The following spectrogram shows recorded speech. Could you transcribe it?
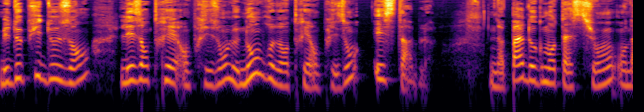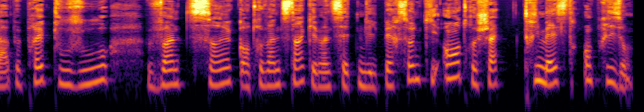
Mais depuis deux ans, les entrées en prison, le nombre d'entrées en prison est stable. On n'a pas d'augmentation. On a à peu près toujours 25, entre 25 et 27 000 personnes qui entrent chaque trimestre en prison,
